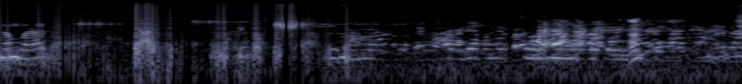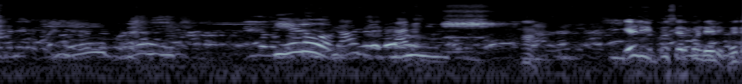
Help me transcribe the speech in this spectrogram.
ನಂಗೆ ಬರಲ್ಲ ಹೇಳು ನಾನೇ. ಹೇಳಿ ಇಬ್ರು ಸೇರ್ಕೊಂಡು ಹೇಳಿ ಬೇಗ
